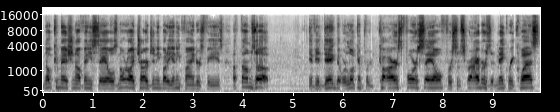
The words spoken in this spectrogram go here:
no commission off any sales, nor do I charge anybody any finder's fees. A thumbs up if you dig that we're looking for cars for sale for subscribers that make requests,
